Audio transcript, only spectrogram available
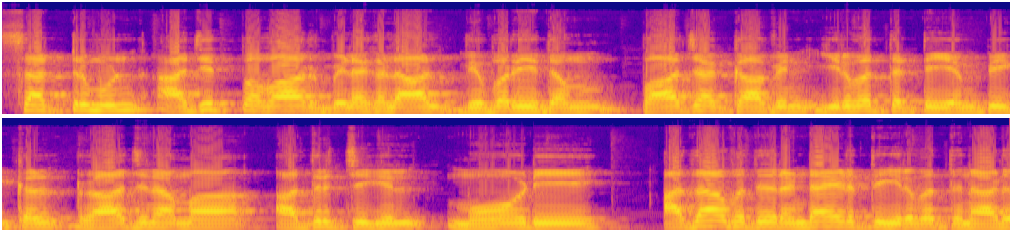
சற்று முன் அஜித் பவார் விலகலால் விபரீதம். பாஜகவின் இருபத்தெட்டு எம்பிக்கள் ராஜினாமா அதிர்ச்சியில் மோடி. அதாவது ரெண்டாயிரத்தி இருபத்தி நாலு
